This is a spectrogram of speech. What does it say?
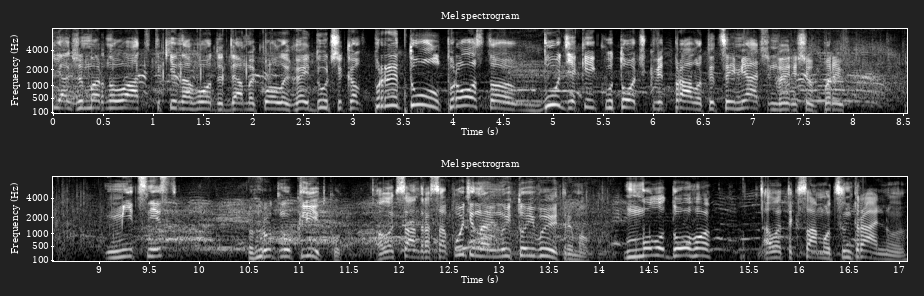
Як же марнувати такі нагоди для Миколи Гайдучика в притул. Просто будь-який куточок відправити цей м'яч. Він вирішив пере... міцність грудну клітку Олександра Сапутіна. Ну і той витримав. Молодого, але так само центрального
